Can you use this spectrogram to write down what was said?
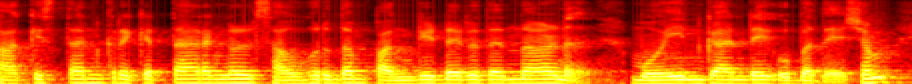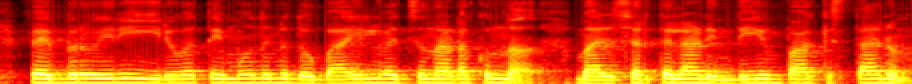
പാകിസ്ഥാൻ ക്രിക്കറ്റ് താരങ്ങൾ സൗഹൃദം പങ്കിടരുതെന്നാണ് മോയിൻ ഖാന്റെ ഉപദേശം. ഫെബ്രുവരി ഇരുപത്തിമൂന്നിന് ദുബായിൽ വെച്ച് നടക്കുന്ന മത്സരത്തിലാണ് ഇന്ത്യയും പാകിസ്ഥാനും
